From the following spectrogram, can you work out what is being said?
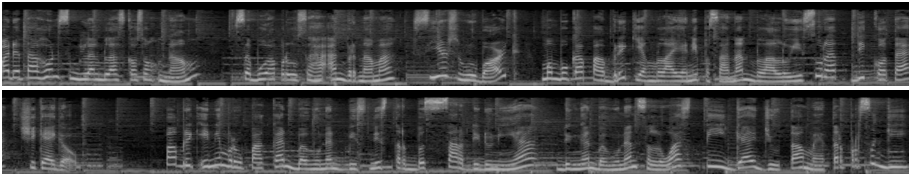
Pada tahun 1906, sebuah perusahaan bernama Sears Roebuck membuka pabrik yang melayani pesanan melalui surat di kota Chicago. Pabrik ini merupakan bangunan bisnis terbesar di dunia dengan bangunan seluas 3 juta meter persegi.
